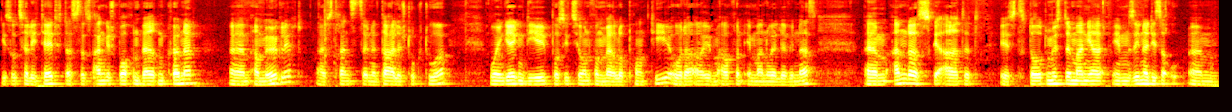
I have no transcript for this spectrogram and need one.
die Sozialität, dass das angesprochen werden können, ähm, ermöglicht als transzendentale Struktur wohingegen die Position von Merleau-Ponty oder eben auch von Emmanuel Levinas ähm, anders geartet ist. Dort müsste man ja im Sinne dieser ähm,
